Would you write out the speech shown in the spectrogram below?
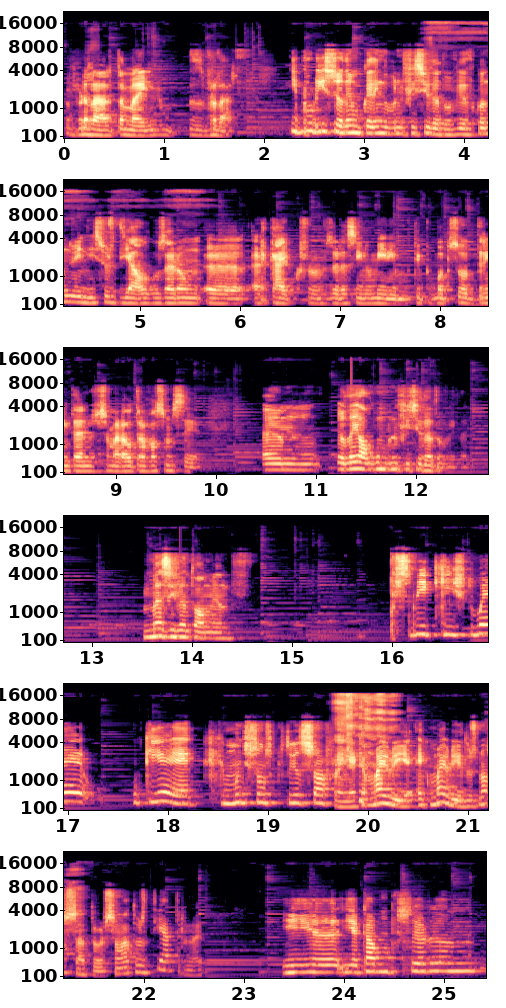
verdade, também. Verdade. E por isso eu dei um bocadinho o benefício da dúvida de quando no início os diálogos eram uh, arcaicos, vamos dizer assim, no mínimo. Tipo, uma pessoa de 30 anos chamar a outra vossa mercê hum, eu dei algum benefício da dúvida. Mas eventualmente percebi que isto é o que é, é que muitos filmes portugueses sofrem. É que a maioria, é que a maioria dos nossos atores são atores de teatro, não é? E, uh, e acabam por ser. Um,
